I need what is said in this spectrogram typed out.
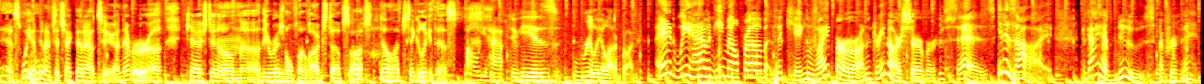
Yeah, sweet. I'm gonna have to check that out too. I never uh, cashed in on uh, the original Flintlock stuff, so I'll have, to, I'll have to take a look at this. Oh, you have to. He is really a lot of fun. And we have an email from the King Viper on the Draenor server who says, It is I, and I have news of revenge.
